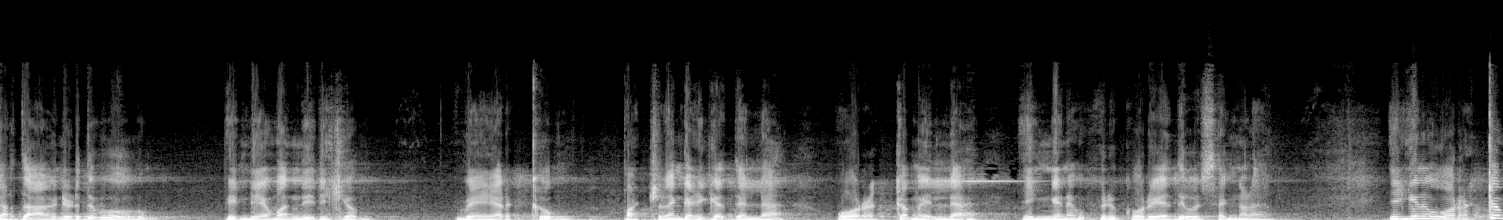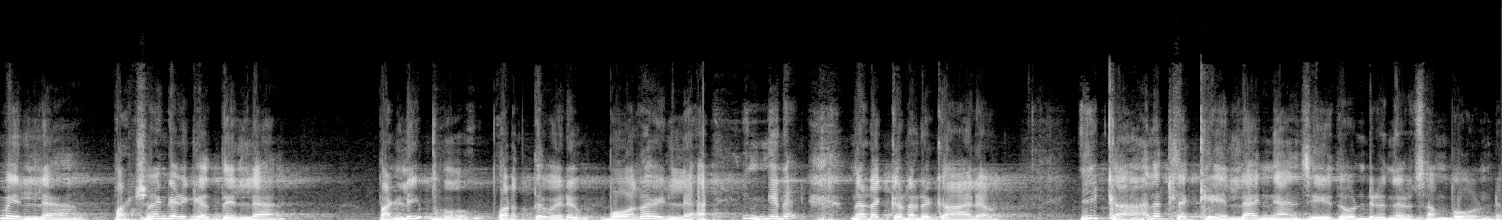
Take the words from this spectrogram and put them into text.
കർത്താവിന്റെ അടുത്ത് പോകും. പിന്നെയും വന്നിരിക്കും. വേർക്കും. ഭക്ഷണം കഴിക്കത്തില്ല. ഉറക്കമില്ല. ഇങ്ങനെ ഒരു കുറേ ദിവസങ്ങൾ ഇങ്ങനെ ഉറക്കമില്ല. ഭക്ഷണം കഴിക്കത്തില്ല. പള്ളി പോവും പുറത്ത് വരും. ബോധമില്ല. ഇങ്ങനെ നടക്കണ ഒരു കാലം. ഈ കാലത്തൊക്കെ എല്ലാം ഞാൻ ചെയ്തുകൊണ്ടിരുന്നൊരു സംഭവമുണ്ട്.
